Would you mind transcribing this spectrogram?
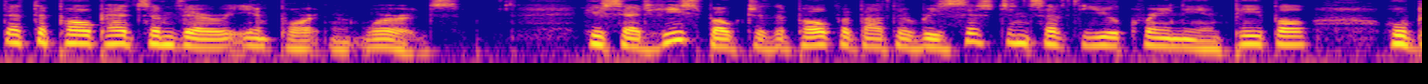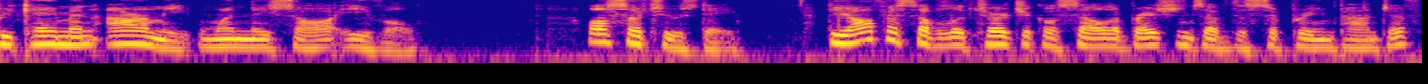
that the Pope had some very important words. He said he spoke to the Pope about the resistance of the Ukrainian people, who became an army when they saw evil. Also Tuesday, the Office of Liturgical Celebrations of the Supreme Pontiff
